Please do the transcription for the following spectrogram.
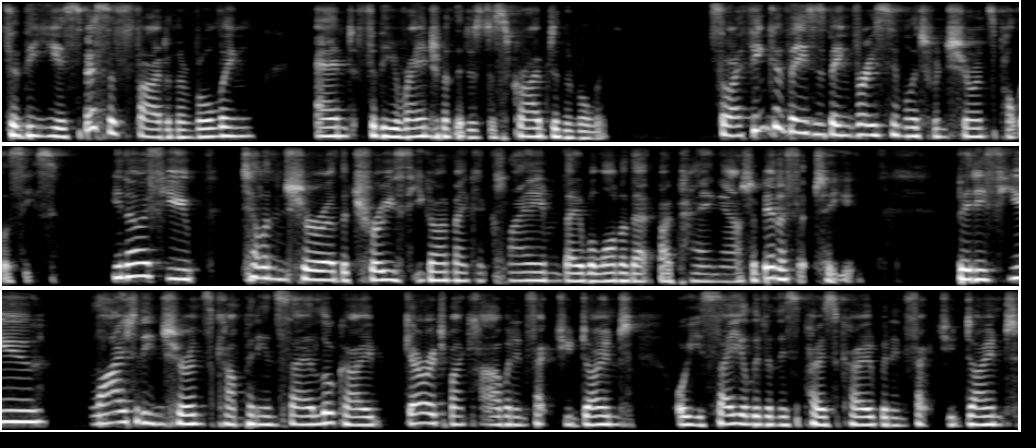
for the year specified in the ruling, and for the arrangement that is described in the ruling. So, I think of these as being very similar to insurance policies. You know, if you tell an insurer the truth, you go and make a claim, they will honour that by paying out a benefit to you. But if you lie to the insurance company and say, look, I garage my car when in fact you don't, or you say you live in this postcode when in fact you don't,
